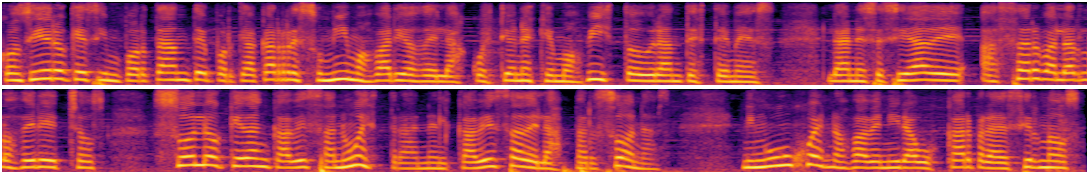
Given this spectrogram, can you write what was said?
Considero que es importante porque acá resumimos varias de las cuestiones que hemos visto durante este mes. La necesidad de hacer valer los derechos solo queda en cabeza nuestra, en el cabeza de las personas. Ningún juez nos va a venir a buscar para decirnos,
